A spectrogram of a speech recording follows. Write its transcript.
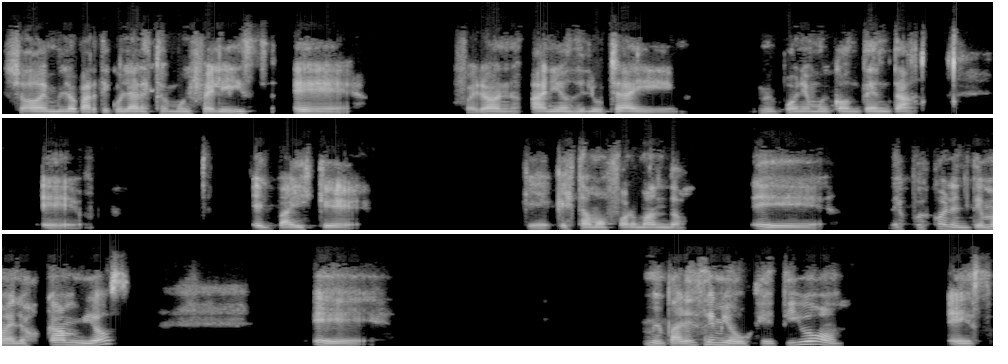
yo en lo particular estoy muy feliz. fueron años de lucha y me pone muy contenta eh, el país que, que, estamos formando. Eh, después con el tema de los cambios, eh, me parece mi objetivo es,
